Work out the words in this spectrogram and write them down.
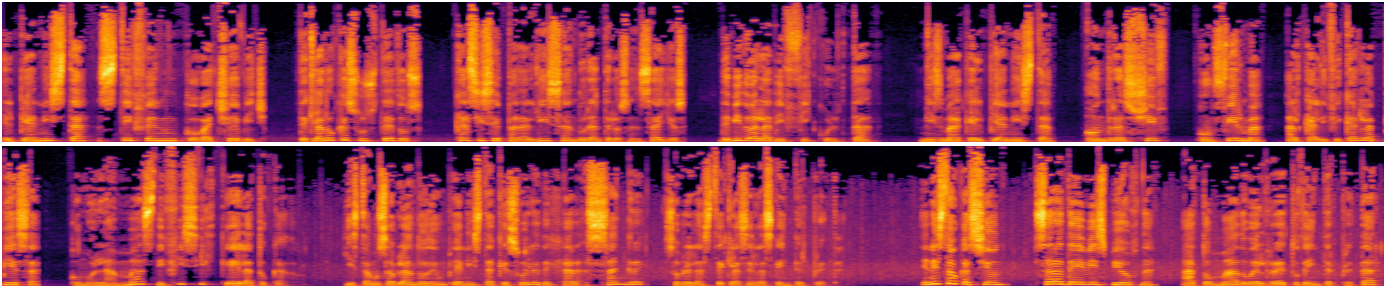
el pianista Stephen Kovachevich declaró que sus dedos casi se paralizan durante los ensayos debido a la dificultad, misma que el pianista Andras Schiff confirma al calificar la pieza como la más difícil que él ha tocado. Y estamos hablando de un pianista que suele dejar sangre sobre las teclas en las que interpreta. En esta ocasión, Sarah Davis Bjorna ha tomado el reto de interpretar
